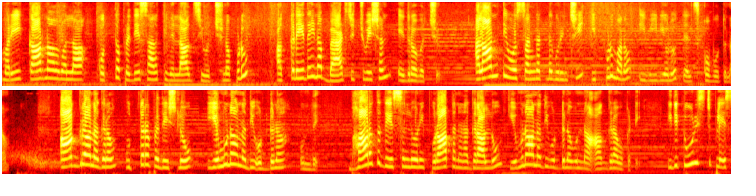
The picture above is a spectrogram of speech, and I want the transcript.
మరే కారణాల వల్ల కొత్త ప్రదేశాలకి వెళ్ళాల్సి వచ్చినప్పుడు అక్కడ ఏదైనా బ్యాడ్ సిచ్యువేషన్ ఎదురవ్వచ్చు అలాంటి ఓ సంఘటన గురించి ఇప్పుడు మనం ఈ వీడియోలో తెలుసుకోబోతున్నాం. ఆగ్రా నగరం ఉత్తరప్రదేశ్లో యమునా నది ఒడ్డున ఉంది. భారతదేశంలోని పురాతన నగరాల్లో యమునా నది ఒడ్డున ఉన్న ఆగ్రా ఒకటి. ఇది టూరిస్ట్ ప్లేస్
